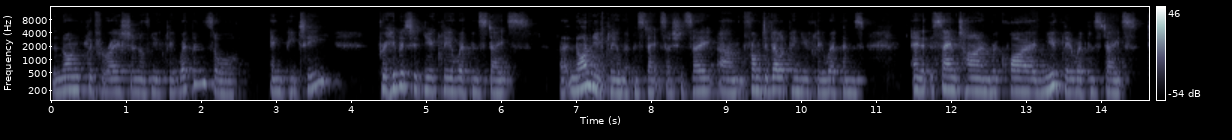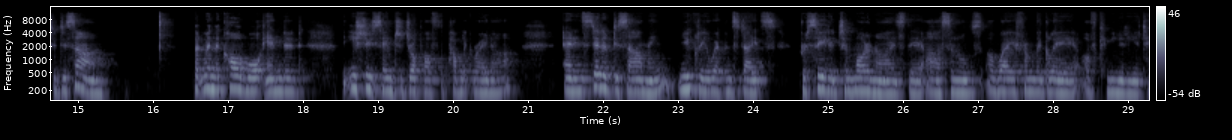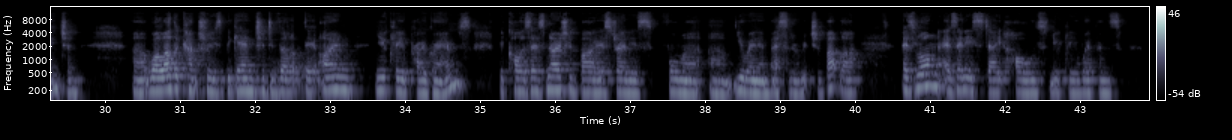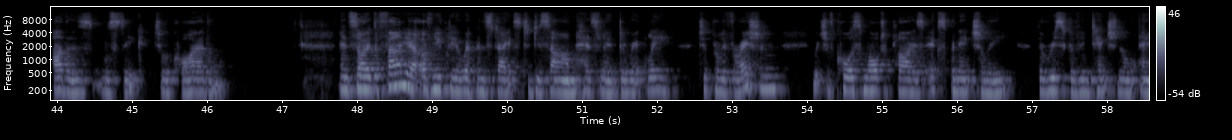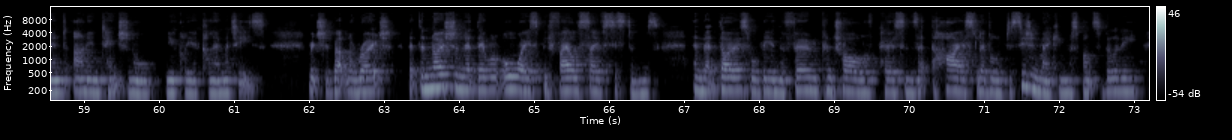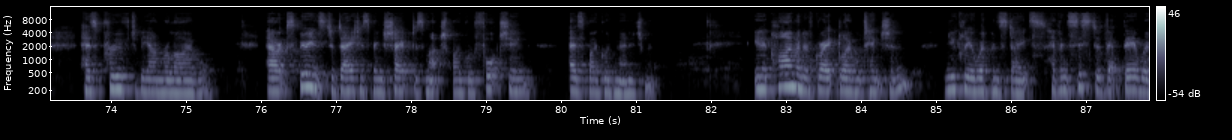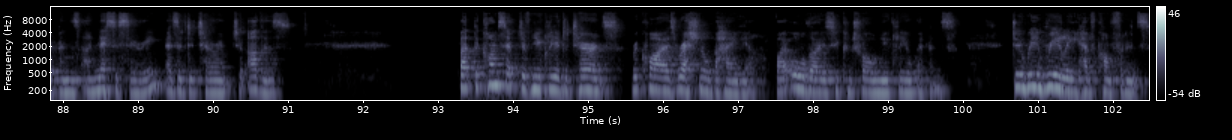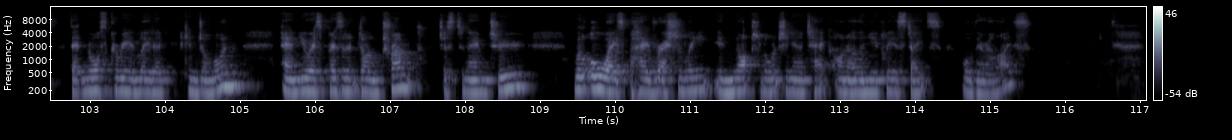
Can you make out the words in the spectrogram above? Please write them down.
the Non Proliferation of Nuclear Weapons, or NPT, prohibited nuclear weapon states uh, non-nuclear weapon states, I should say, um, from developing nuclear weapons, and at the same time required nuclear weapon states to disarm. But when the Cold War ended, the issue seemed to drop off the public radar, and instead of disarming, nuclear weapon states proceeded to modernise their arsenals away from the glare of community attention, uh, while other countries began to develop their own nuclear programs because, as noted by Australia's former um, UN Ambassador Richard Butler, as long as any state holds nuclear weapons, others will seek to acquire them. And so the failure of nuclear weapon states to disarm has led directly to proliferation, which of course multiplies exponentially the risk of intentional and unintentional nuclear calamities. Richard Butler wrote that the notion that there will always be fail safe systems and that those will be in the firm control of persons at the highest level of decision making responsibility has proved to be unreliable. Our experience to date has been shaped as much by good fortune as by good management. In a climate of great global tension, nuclear weapon states have insisted that their weapons are necessary as a deterrent to others. But the concept of nuclear deterrence requires rational behaviour by all those who control nuclear weapons. Do we really have confidence that North Korean leader Kim Jong un and US President Donald Trump, just to name two, will always behave rationally in not launching an attack on other nuclear states or their allies?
